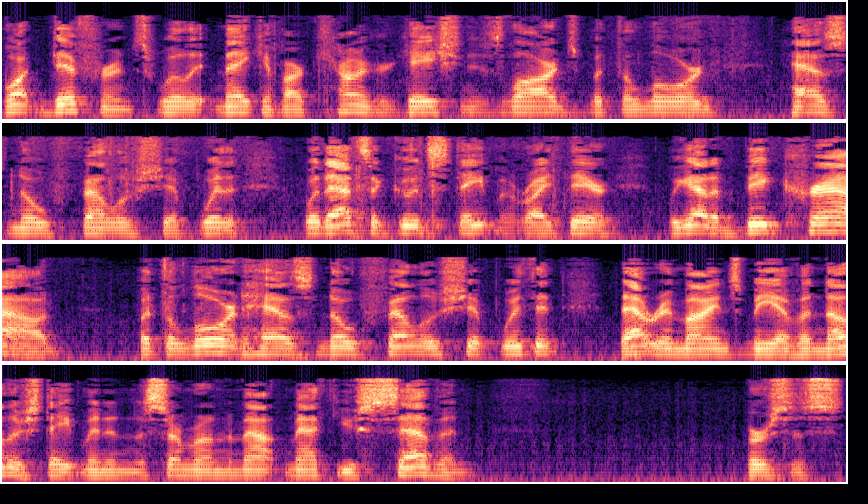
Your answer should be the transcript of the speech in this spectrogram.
What difference will it make if our congregation is large but the Lord has no fellowship with it? Well, that's a good statement right there. We got a big crowd, but the Lord has no fellowship with it. That reminds me of another statement in the Sermon on the Mount, Matthew 7, verses,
